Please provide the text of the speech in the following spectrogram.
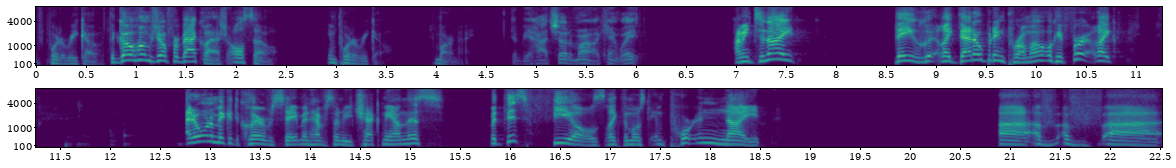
of Puerto Rico. The go home show for Backlash also in Puerto Rico tomorrow night. Gonna be a hot show tomorrow. I can't wait. I mean, tonight they like that opening promo. Okay, for like, I don't want to make a declarative statement, have somebody check me on this, but this feels like the most important night uh, of of uh,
